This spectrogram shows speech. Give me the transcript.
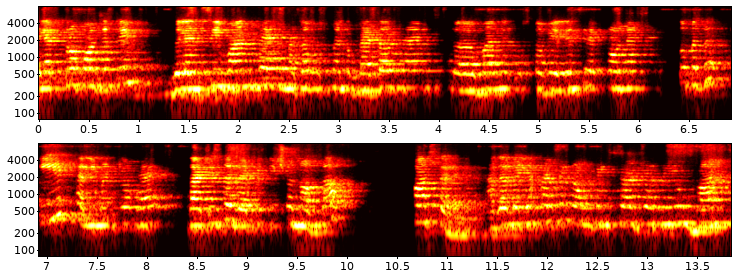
इलेक्ट्रोपॉजिटिव वैलेंसी वन है मतलब उसमें मेटल है वन उसका वैलेंस इलेक्ट्रॉन है तो मतलब एट एलिमेंट जो है that is the repetition of the first element अगर मैं यहाँ से काउंटिंग स्टार्ट कर रही हूँ one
